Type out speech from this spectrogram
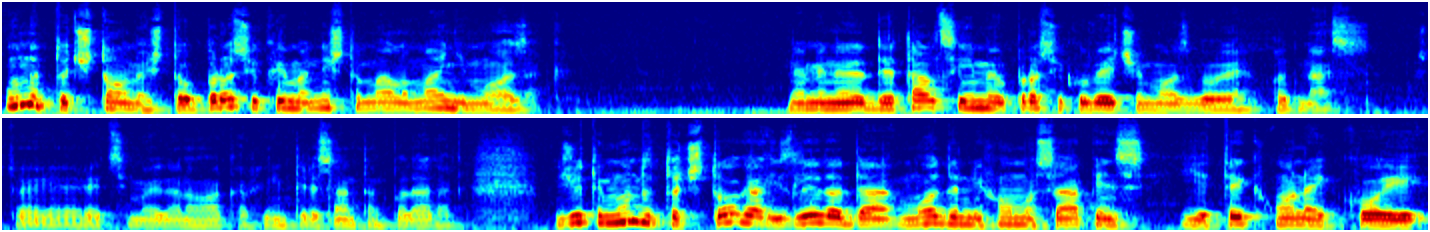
unatoč tome što u prosjeku ima nešto malo manji mozak, Naime, neandertalci imaju u prosjeku veće mozgove od nas što je recimo jedan ovakav interesantan podatak. Međutim, unatoč toga izgleda da moderni homo sapiens je tek onaj koji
